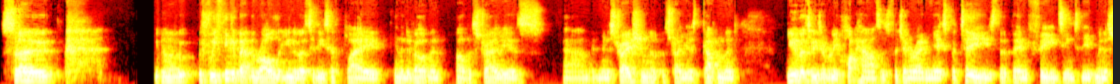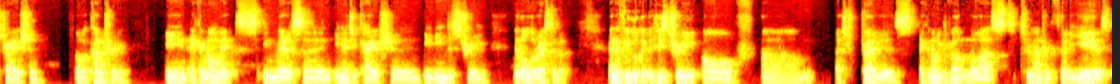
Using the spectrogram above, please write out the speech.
So, you know, if we think about the role that universities have played in the development of Australia's um, administration, of Australia's government, universities are really hothouses for generating the expertise that then feeds into the administration of a country in economics, in medicine, in education, in industry, and all the rest of it. And if we look at the history of um, Australia's economic development in the last 230 years,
